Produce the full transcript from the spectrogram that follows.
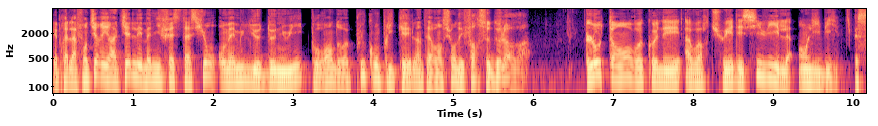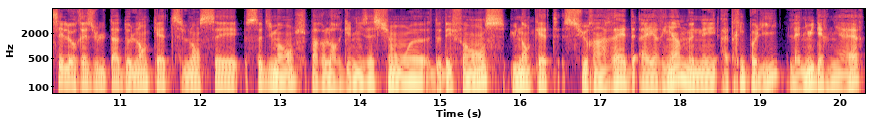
et près de la frontière irakienne, les manifestations ont même eu lieu de nuit pour rendre plus compliquée l'intervention des forces de l'ordre. L'OTAN reconnaît avoir tué des civils en Libye. C'est le résultat de l'enquête lancée ce dimanche par l'organisation euh, de défense, une enquête sur un raid aérien mené à Tripoli la nuit dernière.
